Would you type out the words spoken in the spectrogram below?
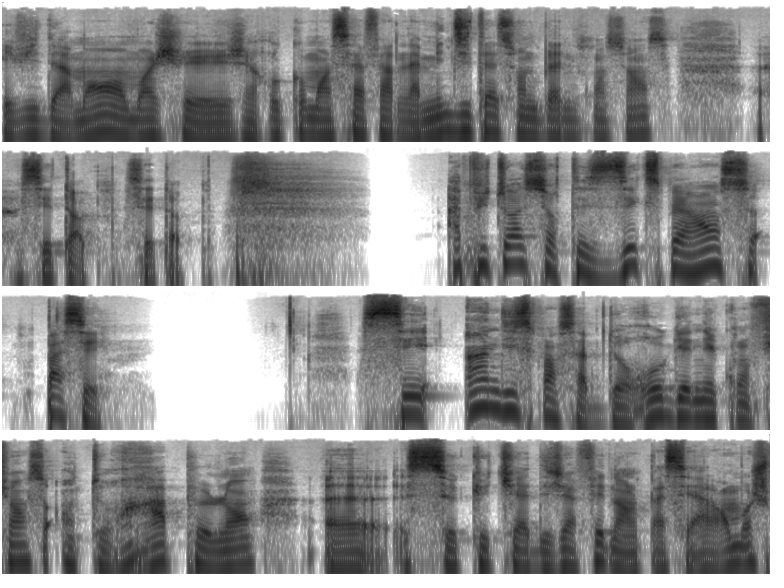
Évidemment, moi j'ai recommencé à faire de la méditation de pleine conscience, euh, c'est top, c'est top. Appuie-toi sur tes expériences passées. C'est indispensable de regagner confiance en te rappelant ce que tu as déjà fait dans le passé. Alors moi, je,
